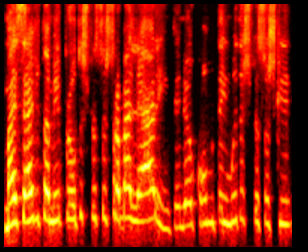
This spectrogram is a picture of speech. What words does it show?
mas serve também para outras pessoas trabalharem, entendeu? Como tem muitas pessoas que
